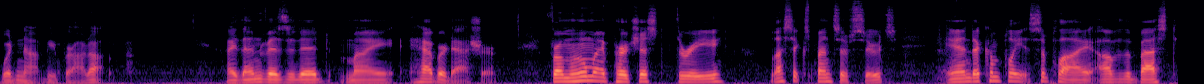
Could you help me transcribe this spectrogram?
would not be brought up. I then visited my haberdasher, from whom I purchased three less expensive suits and a complete supply of the best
